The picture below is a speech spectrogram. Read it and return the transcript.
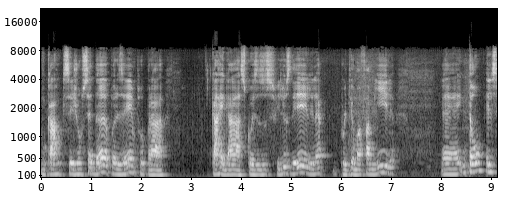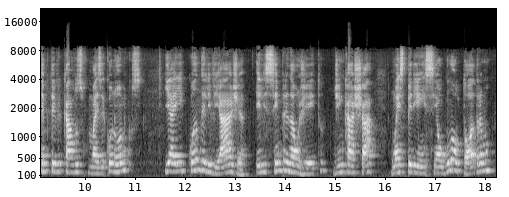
Um carro que seja um sedã, por exemplo, para carregar as coisas dos filhos dele, né? Por ter uma família. É, então ele sempre teve carros mais econômicos e aí, quando ele viaja, ele sempre dá um jeito de encaixar uma experiência em algum autódromo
